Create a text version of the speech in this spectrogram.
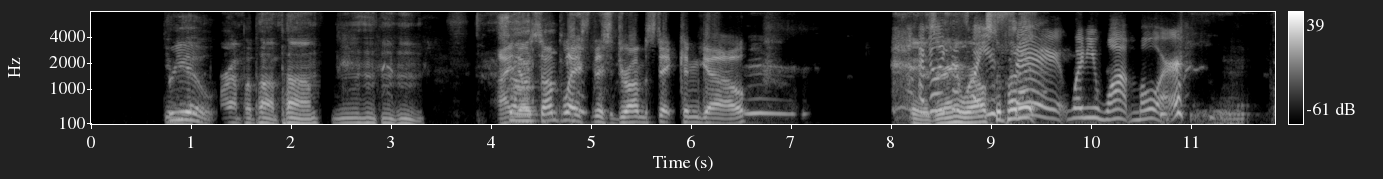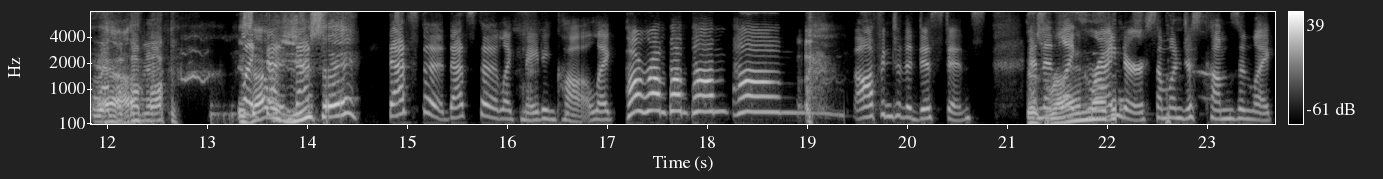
for you. the Pum pum pum. I So- know someplace this drumstick can go. I Is feel like there that's anywhere what else you to put it? when you want more. Yeah. Is Like that that- what you that's- say? That's the that's the like mating call, like pum pum pum pum, off into the distance, Does and then like Ryan know grinder, someone just comes and like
